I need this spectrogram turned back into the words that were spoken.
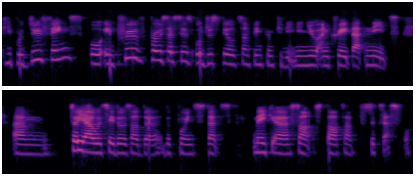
people do things or improve processes or just build something completely new and create that need. Um, so yeah, I would say those are the, the points that make a start, startup successful.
